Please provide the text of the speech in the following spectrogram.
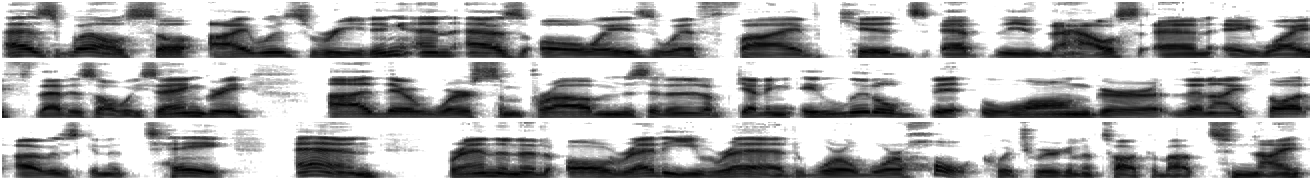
as well. So I was reading, and as always, with five kids at the, in the house and a wife that is always angry, uh, there were some problems that ended up getting a little bit longer than I thought I was going to take. And Brandon had already read World War Hulk, which we are going to talk about tonight.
